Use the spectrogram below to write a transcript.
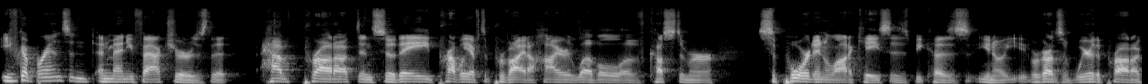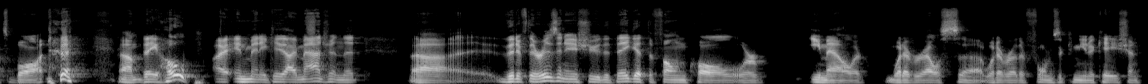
you've got brands and, and manufacturers that have product, and so they probably have to provide a higher level of customer support in a lot of cases because you know regardless of where the product's bought um, they hope in many cases i imagine that uh, that if there is an issue that they get the phone call or email or whatever else uh, whatever other forms of communication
